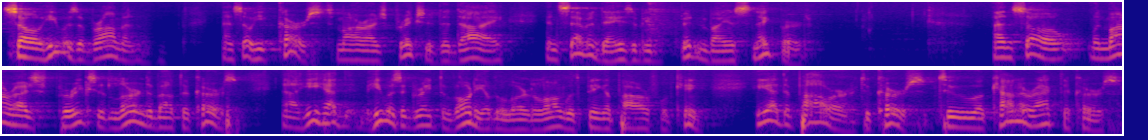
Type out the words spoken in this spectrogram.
So he was a Brahmin, and so he cursed Maharaj Pariksit to die in seven days to be bitten by a snake bird. And so when Maharaj Pariksit learned about the curse, now he had he was a great devotee of the Lord along with being a powerful king. He had the power to curse, to uh, counteract the curse.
